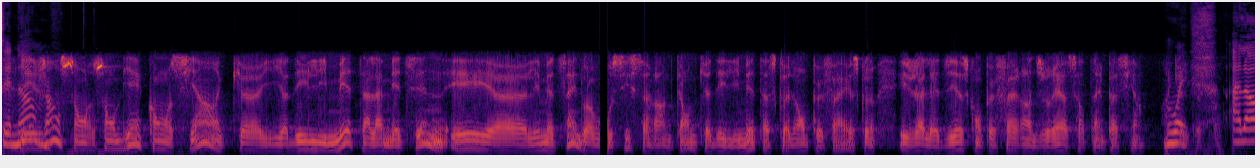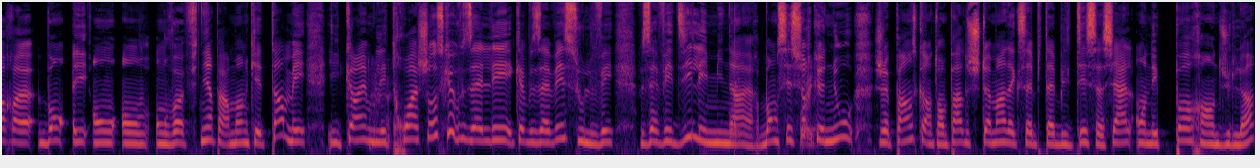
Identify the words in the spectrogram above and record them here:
Les gens sont, sont bien conscients qu'il y a des limites à la médecine et euh, les médecins doivent aussi se rendre compte qu'il y a des limites à ce que l'on peut faire. ce que, et j'allais dire ce qu'on peut faire endurer à certains patients. Oui. Alors, euh, bon, on, on, on, va finir par manquer de temps, mais quand même, les trois choses que vous, allez, que vous avez soulevées. Vous avez dit les mineurs. Bon, c'est sûr que nous, je pense, quand on parle justement d'acceptabilité sociale, on n'est pas rendu là,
